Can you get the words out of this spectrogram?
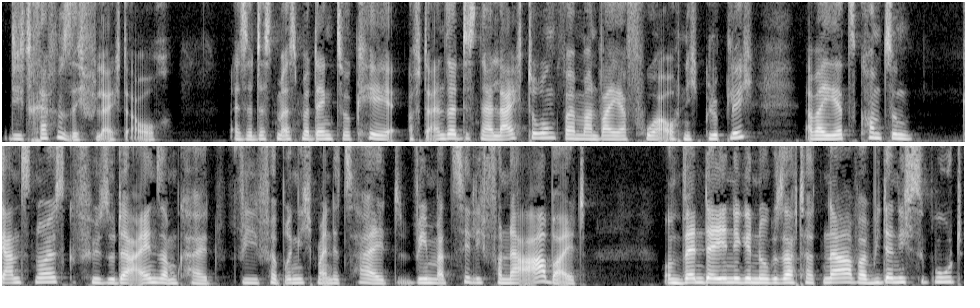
die treffen sich vielleicht auch. Also, dass man erstmal denkt, okay, auf der einen Seite ist eine Erleichterung, weil man war ja vorher auch nicht glücklich, aber jetzt kommt so ein ganz neues Gefühl, so der Einsamkeit. Wie verbringe ich meine Zeit? Wem erzähle ich von der Arbeit? Und wenn derjenige nur gesagt hat, na, war wieder nicht so gut,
